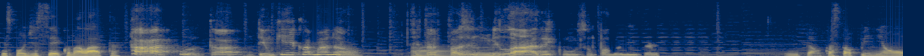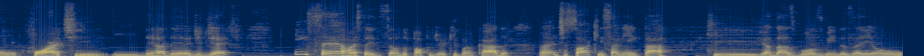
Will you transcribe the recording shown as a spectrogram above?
Responde seco, na lata. Tá, pô, tá. Não tem o que reclamar, não. Você Ah. tá fazendo um milagre com o São Paulo ali, tá? Então, com essa opinião forte e derradeira de Jeff, encerro esta edição do Papo de Arquibancada. Antes, só aqui salientar que já dá as boas-vindas aí ao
